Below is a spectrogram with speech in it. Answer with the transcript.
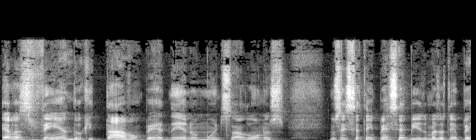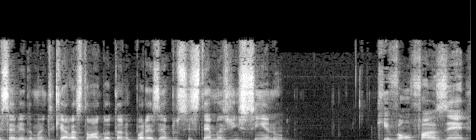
elas vendo que estavam perdendo muitos alunos, não sei se você tem percebido, mas eu tenho percebido muito que elas estão adotando, por exemplo, sistemas de ensino que vão fazer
